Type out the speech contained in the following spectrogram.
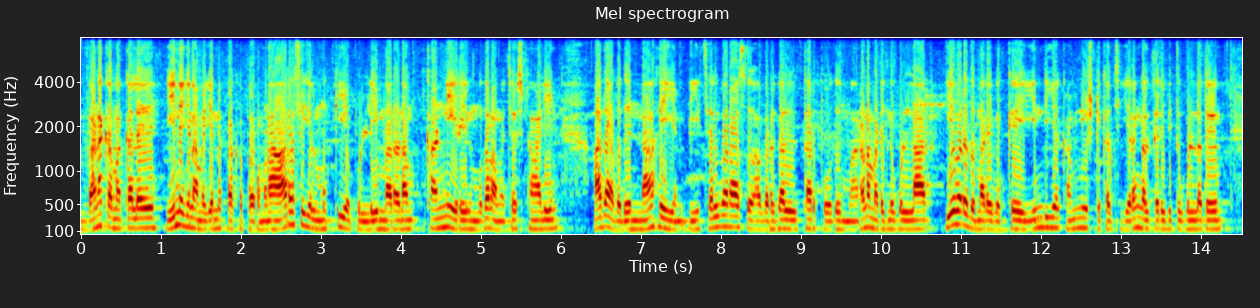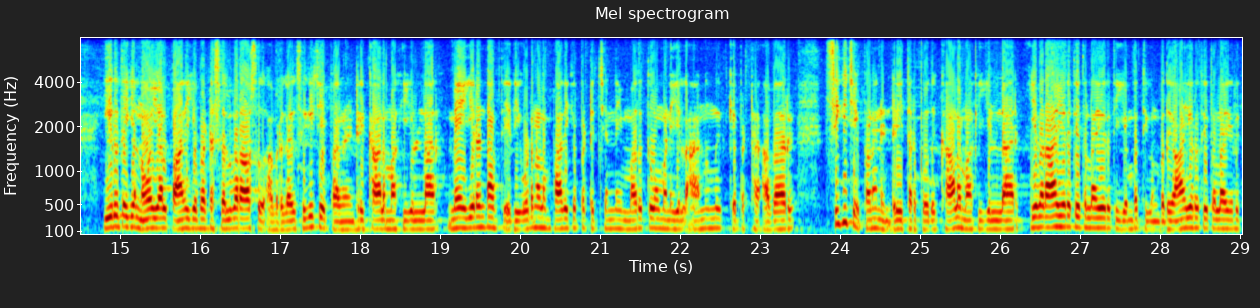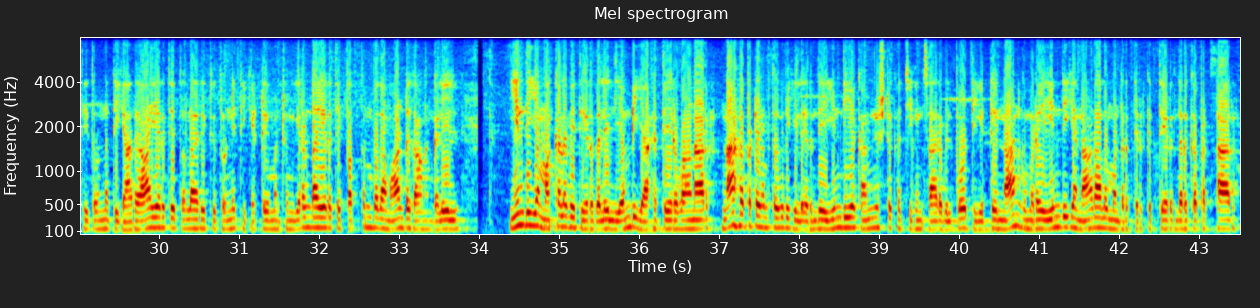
வணக்க மக்களே இன்னைக்கு நம்ம என்ன பார்க்க போறோம்னா அரசியல் முக்கிய புள்ளி மரணம் கண்ணீரில் முதலமைச்சர் ஸ்டாலின் அதாவது நாகை எம்பி செல்வராசு அவர்கள் தற்போது மரணமடைந்து உள்ளார். இவரது மறைவுக்கு இந்திய கம்யூனிஸ்ட் கட்சி இரங்கல் தெரிவித்து உள்ளது இருதய நோயால் பாதிக்கப்பட்ட செல்வராசு அவர்கள் சிகிச்சை பலனின்றி காலமாகியுள்ளார். மே இரண்டாம் தேதி உடல்நலம் பாதிக்கப்பட்டு சென்னை மருத்துவமனையில் அனுமதிக்கப்பட்ட அவர் சிகிச்சை பலனின்றி தற்போது காலமாகியுள்ளார். இவர் ஆயிரத்தி தொள்ளாயிரத்தி எண்பத்தி ஒன்பது ஆயிரத்தி தொள்ளாயிரத்தி தொண்ணூத்தி ஆறு ஆயிரத்தி தொள்ளாயிரத்தி தொண்ணூத்தி எட்டு மற்றும் இரண்டாயிரத்தி பத்தொன்பதாம் ஆண்டு காலங்களில் இந்திய மக்களவைத் தேர்தலில் எம்பியாக தேர்வானார். நாகப்பட்டினம் தொகுதியிலிருந்து இந்திய கம்யூனிஸ்ட் கட்சியின் சார்பில் போட்டியிட்டு நான்கு முறை இந்திய நாடாளுமன்றத்திற்கு தேர்ந்தெடுக்கப்பட்டார்.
